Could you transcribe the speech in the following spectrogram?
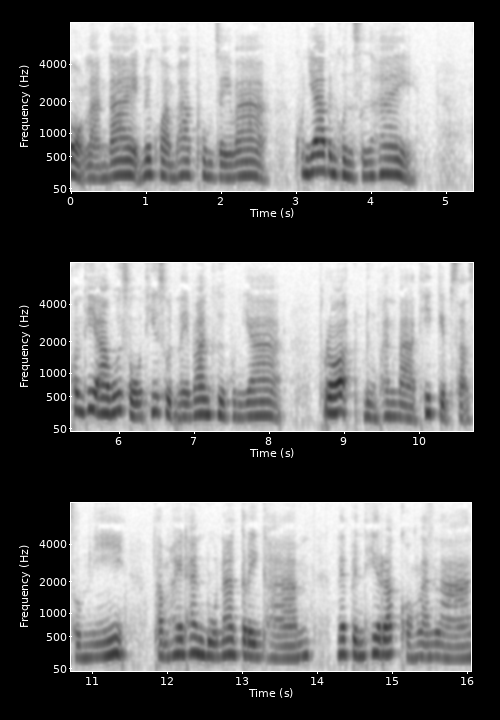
บอกหลานได้ด้วยความภาคภูมิใจว่า คุณย่าเป็นคนซื้อให้ คนที่อาวุโสที่สุดในบ้านคือคุณย่า เพราะ 1,000 บาทที่เก็บสะสมนี้ ทำให้ท่านดูน่าเกรงขาม และเป็นที่รักของหลาน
